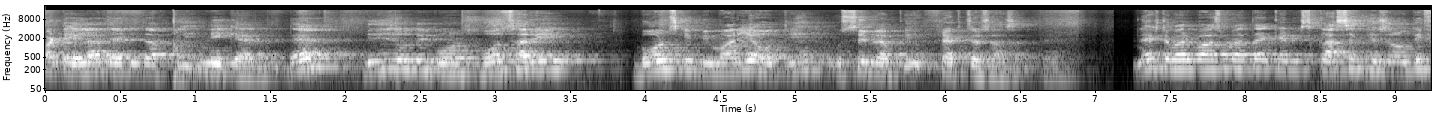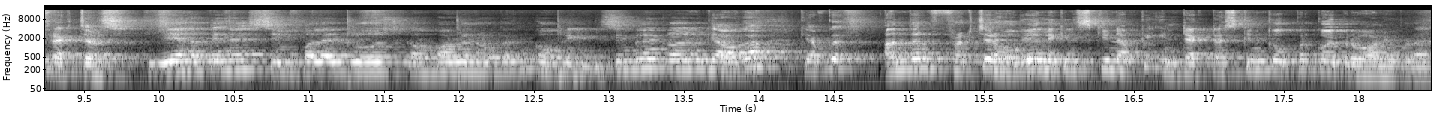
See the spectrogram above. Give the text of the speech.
पटेला दैट इज़ आपकी knee cap then disease of the bones बहुत सारी बोन्स की बीमारियाँ होती हैं, उससे भी आपके फ्रैक्चर्स आ सकते हैं। नेक्स्ट हमारे पास में आता है cadets classification of the fractures ये होते हैं simple and close compound and open complicated simple and close में क्या होगा कि आपके अंदर फ्रैक्चर हो गया, लेकिन स्किन आपकी इंटैक्ट है. स्किन के ऊपर कोई प्रभाव नहीं पड़ा है.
